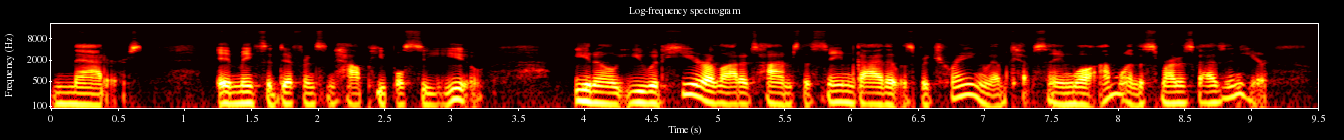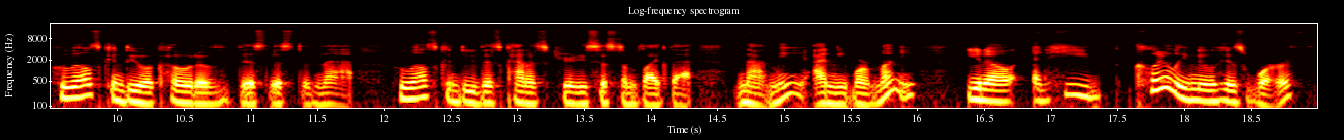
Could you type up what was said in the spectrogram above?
matters. It makes a difference in how people see you. You know, you would hear a lot of times the same guy that was betraying them kept saying, Well, I'm one of the smartest guys in here. Who else can do a code of this, this, and that? Who else can do this kind of security systems like that? Not me. I need more money. You know, and he clearly knew his worth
